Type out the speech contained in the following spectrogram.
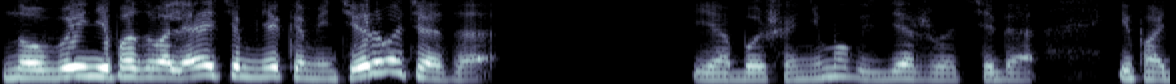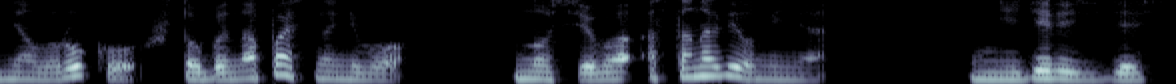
Но вы не позволяете мне комментировать это?» Я больше не мог сдерживать себя и поднял руку, чтобы напасть на него. Но Сива остановил меня. «Не дерись здесь.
